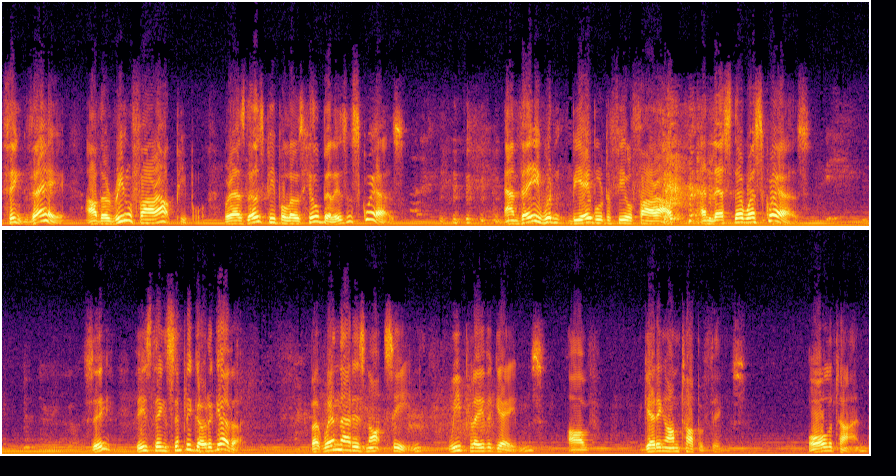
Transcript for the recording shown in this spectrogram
think they are the real far-out people, whereas those people, those hillbillies, are squares. and they wouldn't be able to feel far out unless there were squares. See? These things simply go together. But when that is not seen, we play the games of getting on top of things all the time.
